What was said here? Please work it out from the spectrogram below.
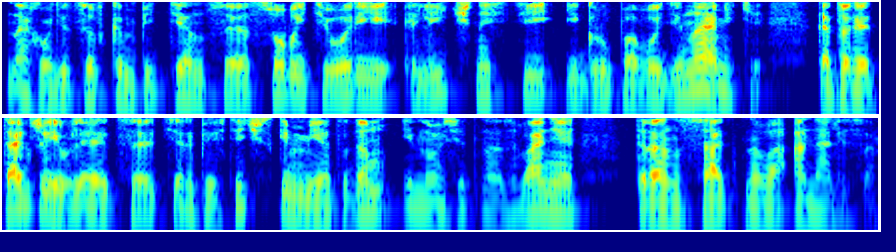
находится в компетенции особой теории личности и групповой динамики, которая также является терапевтическим методом и носит название трансактного анализа.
